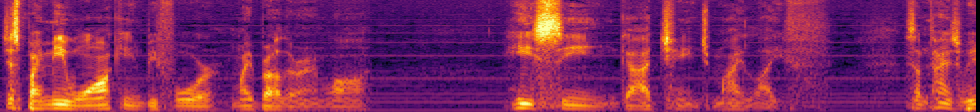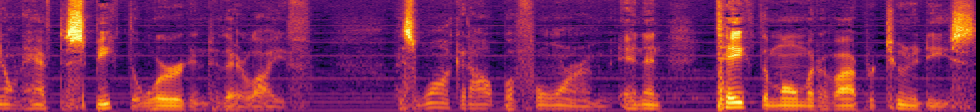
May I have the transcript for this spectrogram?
Just by me walking before my brother-in-law, he's seeing God change my life. Sometimes we don't have to speak the word into their life. Let's walk it out before them, and then take the moment of opportunities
